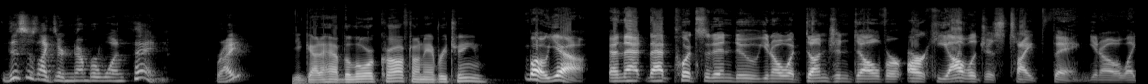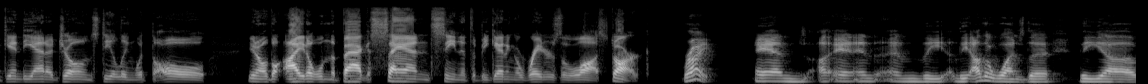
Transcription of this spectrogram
this is like their number one thing, right? You got to have the Lara Croft on every team. Well, yeah. And that, that puts it into, you know, a dungeon delver archaeologist type thing, you know, like Indiana Jones dealing with the whole, you know, the idol and the bag of sand scene at the beginning of Raiders of the Lost Ark. Right. And uh, and and the the other ones, the the uh,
